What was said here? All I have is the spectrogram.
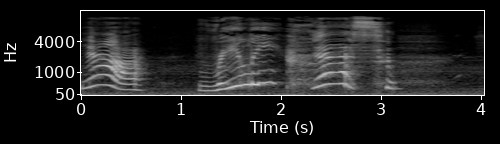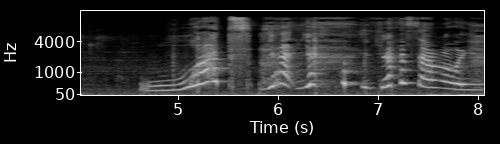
Yeah. Really? Yes. What? Yeah. Yeah. yes, Emily.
